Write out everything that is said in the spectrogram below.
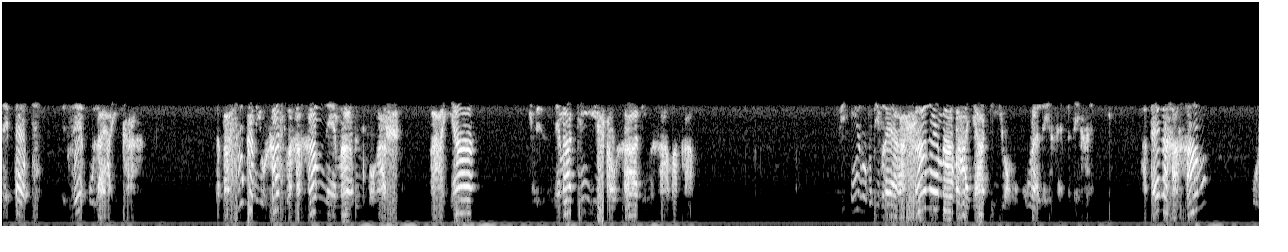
ועוד, וזה אולי העיקר, בפסוק המיוחס לחכם נאמר במפורש, נאמר כי ישאלך דמך מחם. ואילו בדברי הרשע נאמר, והיה כי יאמרו עליכם בניכם. הבן החכם הוא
